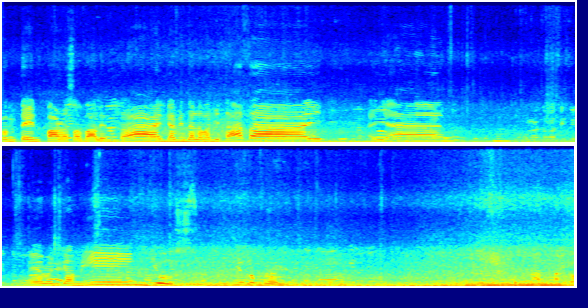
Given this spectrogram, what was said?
content para sa Valentine. Kaming dalawa ni tatay. Ayan. Meron kaming juice. Cucumber. Naman ko.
